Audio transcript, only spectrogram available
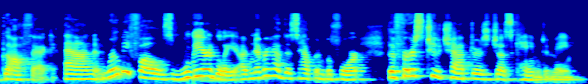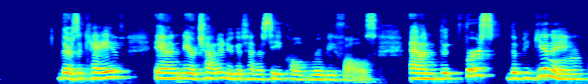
gothic. And Ruby Falls, weirdly, I've never had this happen before. The first two chapters just came to me. There's a cave in near Chattanooga, Tennessee called Ruby Falls. And the first, the beginning,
